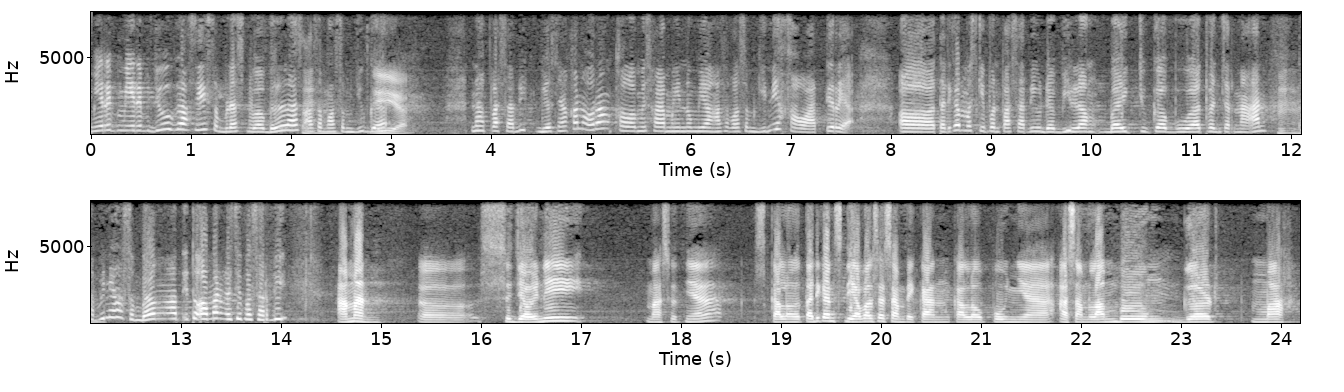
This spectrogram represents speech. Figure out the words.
Mirip-mirip juga sih 11 12 asam-asam juga. Iya. Nah, Pak Sardi biasanya kan orang kalau misalnya minum yang asam-asam gini ya khawatir ya. Eh, tadi kan meskipun Pak Sardi udah bilang baik juga buat pencernaan, Mm-mm. tapi ini asam banget. Itu aman gak sih Pak Sardi? aman Eh, sejauh ini maksudnya kalau tadi kan di awal saya sampaikan kalau punya asam lambung, Hmm. GERD, MAH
